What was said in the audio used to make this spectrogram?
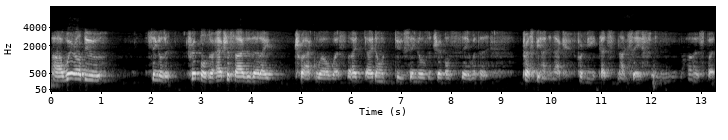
uh, where I'll do singles or triples or exercises that I track well with. I, I don't do singles and triples, say, with a press behind the neck. For me, that's not safe and honest. But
